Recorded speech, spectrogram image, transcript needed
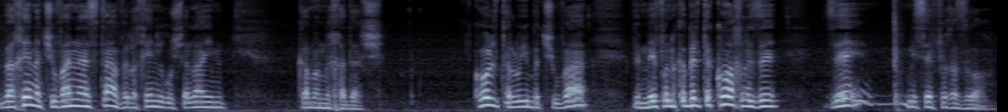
ואכן התשובה נעשתה, ולכן ירושלים קמה מחדש. הכל תלוי בתשובה, ומאיפה נקבל את הכוח לזה, זה מספר הזוהר.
